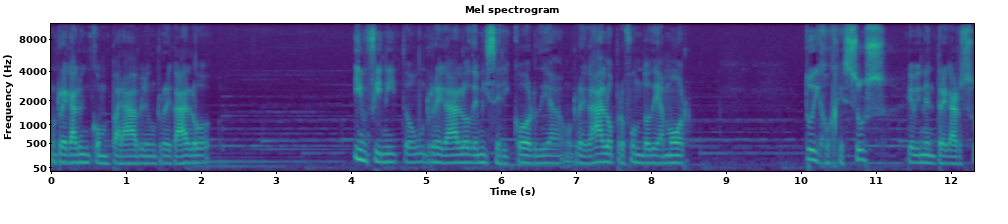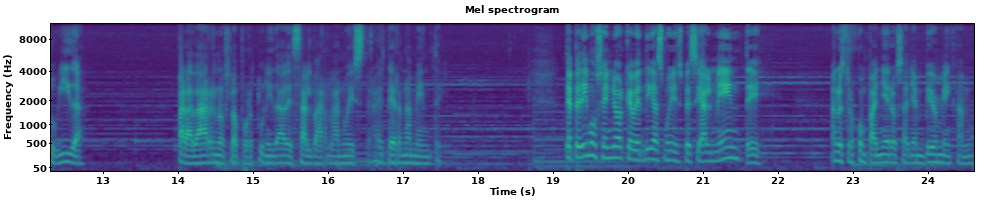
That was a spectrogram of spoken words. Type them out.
un regalo incomparable, un regalo infinito, un regalo de misericordia, un regalo profundo de amor. Tu Hijo Jesús, que vino a entregar su vida para darnos la oportunidad de salvar la nuestra eternamente. Te pedimos, Señor, que bendigas muy especialmente a nuestros compañeros allá en Birmingham,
